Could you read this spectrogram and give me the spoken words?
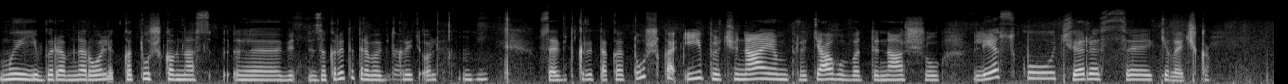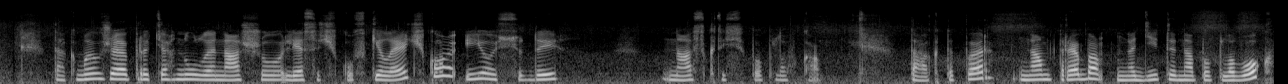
Ми її беремо на ролик. Катушка в нас е, від... закрита, треба відкрити, Оль. Угу. Все, відкрита катушка і починаємо притягувати нашу леску через е, кілечко. Так, ми вже протягнули нашу лісочку в кілечко і ось сюди наскрізь поплавка. Так, тепер нам треба надіти на поплавок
